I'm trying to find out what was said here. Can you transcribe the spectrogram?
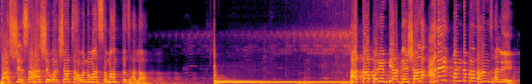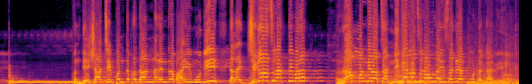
पाचशे सहाशे वर्षाचा वनवास समाप्त झाला. आतापर्यंत या देशाला अनेक पंतप्रधान झाले. पण देशाचे पंतप्रधान नरेंद्र भाई मोदी त्याला जिगरच लागते बरं. राम मंदिराचा निकालच लावणं हे सगळ्यात मोठं कार्य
